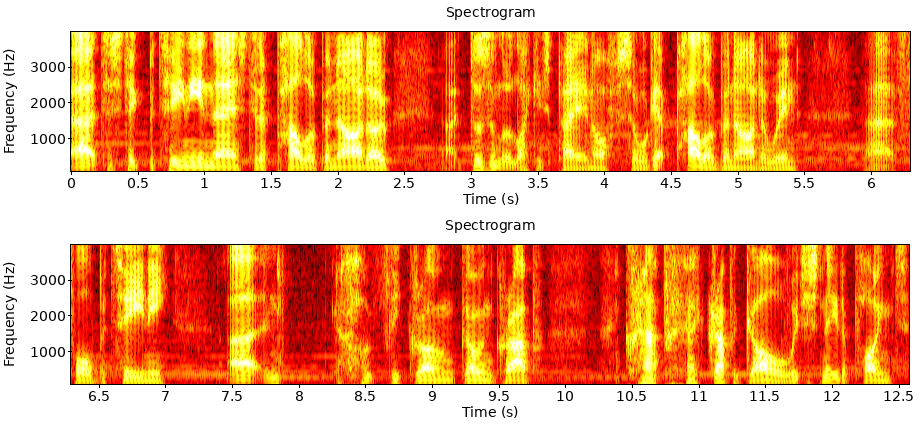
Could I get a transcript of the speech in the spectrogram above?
uh, to stick Bettini in there instead of Paulo Bernardo. Uh, it doesn't look like it's paying off, so we'll get Paulo Bernardo in uh, for Bettini, uh, and hopefully go, go and grab, grab, grab a goal. We just need a point.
